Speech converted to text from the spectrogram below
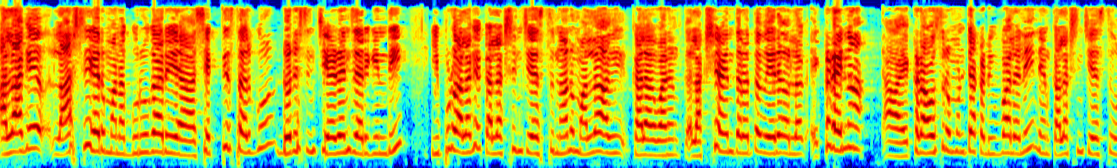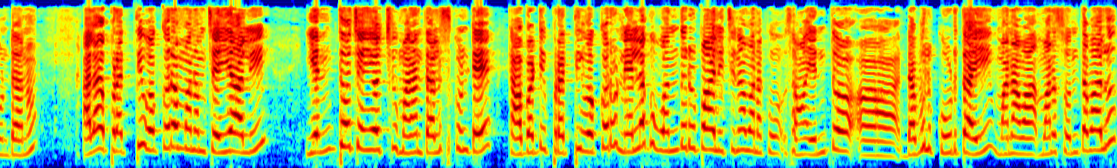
అలాగే లాస్ట్ ఇయర్ మన గురుగారి శక్తి సరుకు డొనేషన్ చేయడం జరిగింది. ఇప్పుడు అలాగే కలెక్షన్ చేస్తున్నాను. మళ్ళీ అవి కల- లక్ష అయిన తర్వాత వేరే ఎక్కడైనా ఎక్కడ అవసరం ఉంటే అక్కడ ఇవ్వాలని నేను కలెక్షన్ చేస్తూ ఉంటాను. అలా ప్రతి ఒక్కరూ మనం చేయాలి ఎంతో చేయొచ్చు మనం తలుసుకుంటే. కాబట్టి ప్రతి ఒక్కరూ నెలకు వంద రూపాయలు ఇచ్చినా మనకు ఎంతో డబ్బులు కూడుతాయి. మన మన సొంత వాళ్ళు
